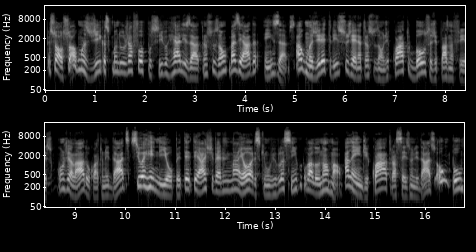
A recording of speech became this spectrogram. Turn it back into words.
Pessoal, só algumas dicas quando já for possível realizar a transfusão baseada em exames. Algumas diretrizes sugerem a transfusão de 4 bolsas de plasma fresco congelado ou 4 unidades se o RNI ou PTTA estiverem maiores que 1,5, o valor normal. Além de 4 a 6 unidades ou um pool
